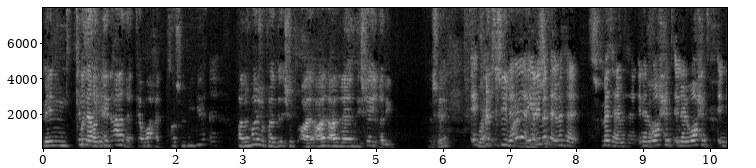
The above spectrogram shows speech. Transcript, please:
من كل بس ناحية هذا كواحد social media أنا ما أشوف هذا شوف أنا أنا عندي شيء غريب زين وحتى شيء ما يعني. مثلا مثلا مثلا مثلا إن الواحد إن الواحد إن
